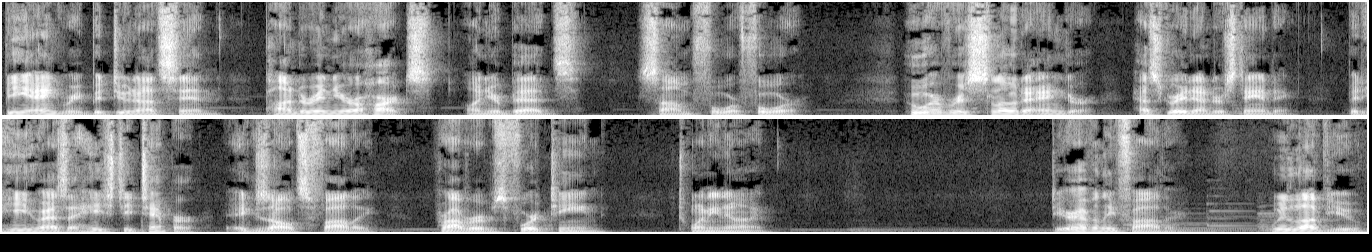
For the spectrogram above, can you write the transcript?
Be angry, but do not sin. Ponder in your hearts on your beds. Psalm 4 4. Whoever is slow to anger has great understanding, but he who has a hasty temper exalts folly. Proverbs 14 29. Dear Heavenly Father, we love you.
